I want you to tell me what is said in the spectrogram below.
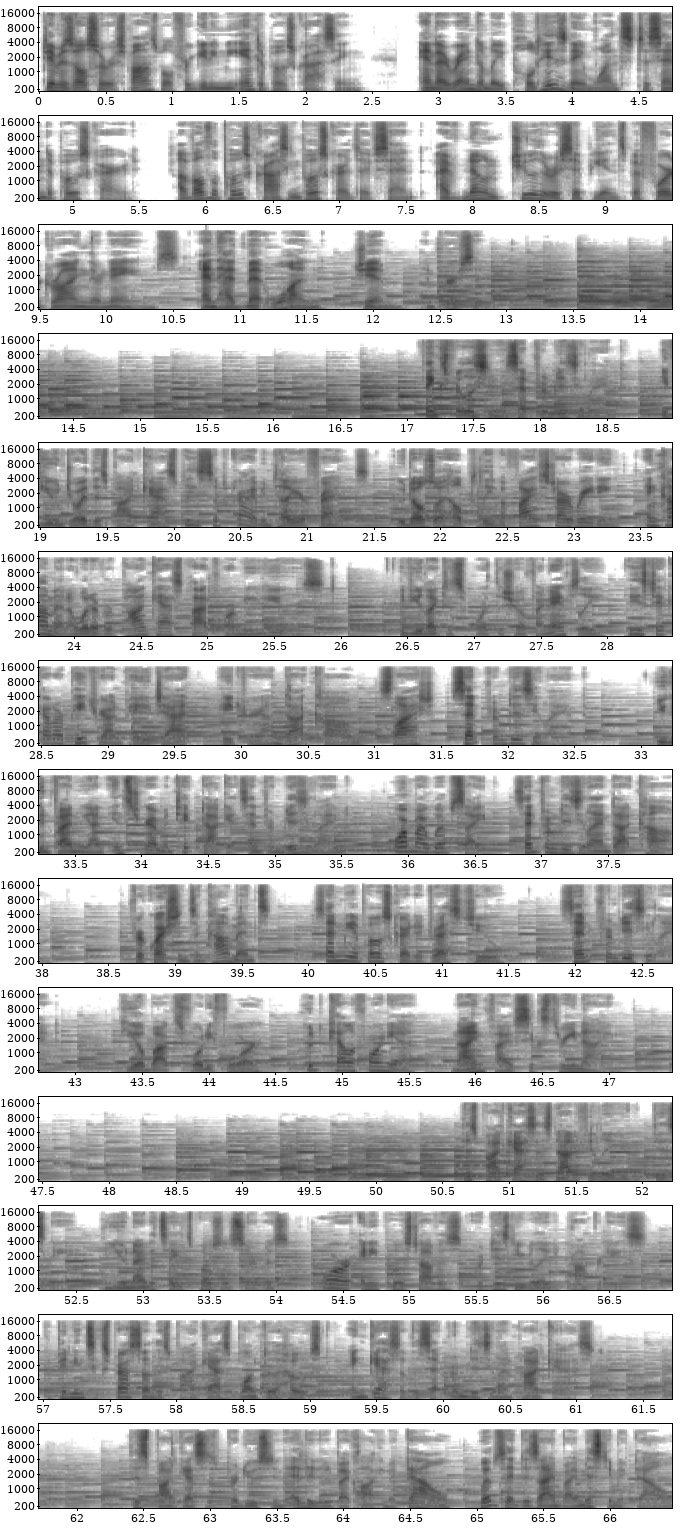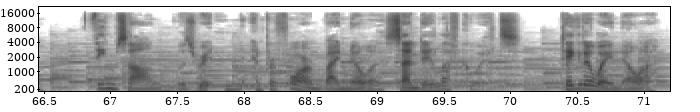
Jim is also responsible for getting me into postcrossing, and I randomly pulled his name once to send a postcard. Of all the postcrossing postcards I've sent, I've known two of the recipients before drawing their names, and had met one, Jim, in person. Thanks for listening to Sent from Disneyland. If you enjoyed this podcast, please subscribe and tell your friends. It would also help to leave a five star rating and comment on whatever podcast platform you use. If you'd like to support the show financially, please check out our Patreon page at patreon.com slash sent from Disneyland. You can find me on Instagram and TikTok at sent from Disneyland or my website, sentfromdisneyland.com. For questions and comments, send me a postcard addressed to Sent from Disneyland, P.O. Box 44, Hood, California 95639. This podcast is not affiliated with Disney, the United States Postal Service, or any post office or Disney related properties. Opinions expressed on this podcast belong to the host and guests of the Sent from Disneyland podcast. This podcast is produced and edited by Clocky McDowell, website designed by Misty McDowell, theme song was written and performed by Noah Sunday Lefkowitz. Take it away, Noah.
